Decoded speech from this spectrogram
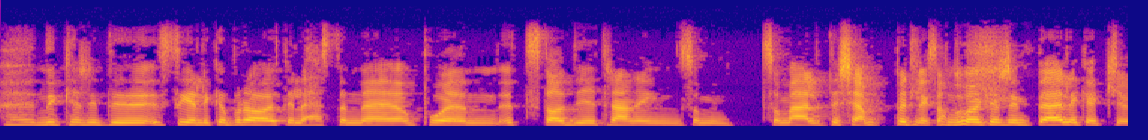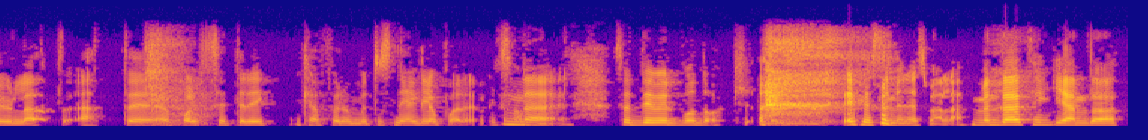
det kanske inte ser lika bra ut eller hästen är på en, ett stadie i träning som, som är lite kämpigt liksom. Då kanske inte är lika kul att, att eh, folk sitter i kafferummet och sneglar på det. Liksom. Så det är väl både och. det är plus och minus med alla. Men där tänker jag ändå att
